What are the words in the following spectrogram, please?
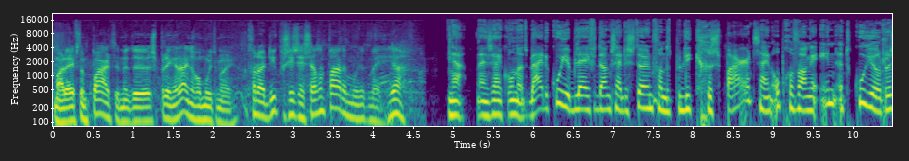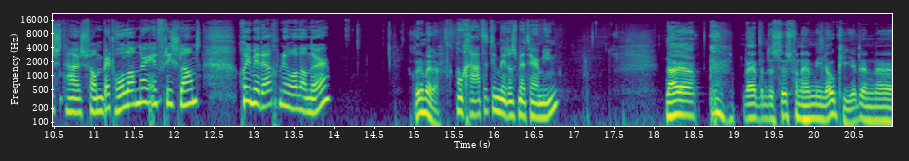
Maar daar heeft een paard met de springerij nogal moeite mee. Vanuit die positie heeft zelfs een paard er moeilijk mee, ja. Ja, en zij konden het. Beide koeien bleven dankzij de steun van het publiek gespaard. Zijn opgevangen in het koeienrusthuis van Bert Hollander in Friesland. Goedemiddag, meneer Hollander. Goedemiddag. Hoe gaat het inmiddels met Hermine? Nou ja, wij hebben de zus van Hermine ook hier. En uh,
